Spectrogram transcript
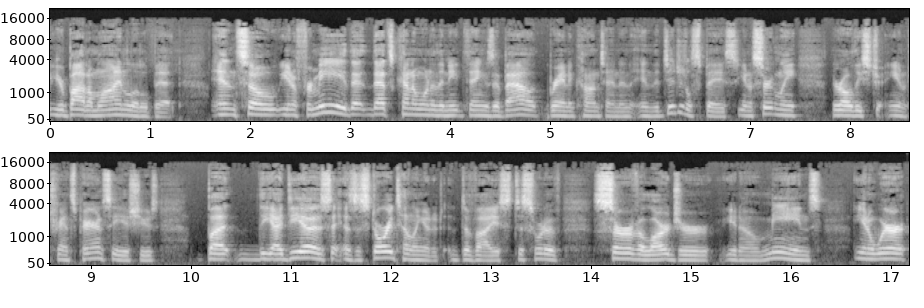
your, bottom line a little bit. And so, you know, for me, that that's kind of one of the neat things about branded content in, in the digital space. You know, certainly there are all these you know transparency issues, but the idea is as a storytelling device to sort of serve a larger you know means you know where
